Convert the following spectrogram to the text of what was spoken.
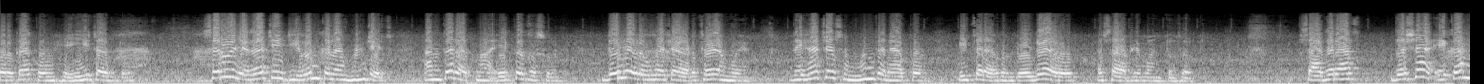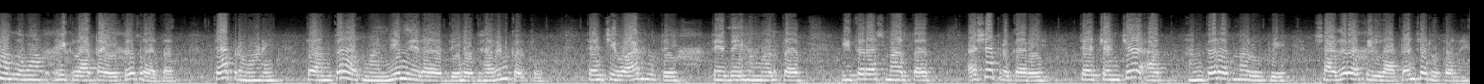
परका कोण हेही जाणतो. सर्व जगाची जीवनकला म्हणजेच अंतरात्मा एकच असून देह लोभाच्या अडथळ्यामुळे देहाच्या संबंधाने आपण इतरांहून वेगळे आहोत असा अभिमान तो जातो. सागरात जशा एकामागोमाग एक लाटा येतच राहतात त्याप्रमाणे तो अंतरात्मा निरनिराळे देह धारण करतो. त्यांची वाढ होते ते देह मरतात इतरास मारतात. अशा प्रकारे त्या चंचल अंतरात्मा रूपी सागरातील लाटांच्या रूपाने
